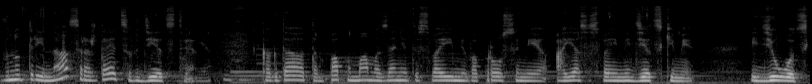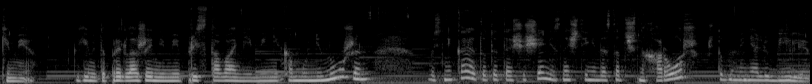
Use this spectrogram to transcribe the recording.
внутри нас рождается в детстве когда там папа, мама заняты своими вопросами, а я со своими детскими, идиотскими какими-то предложениями и приставаниями никому не нужен, возникает вот это ощущение, значит, я недостаточно хорош, чтобы меня любили.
